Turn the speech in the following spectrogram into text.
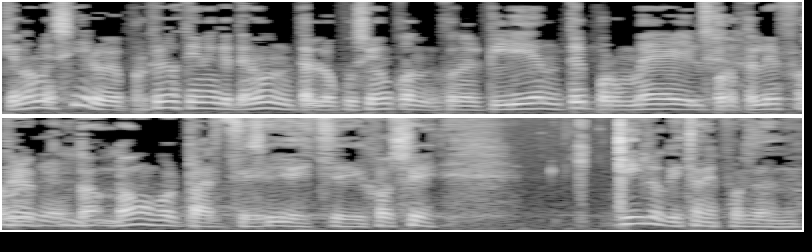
que no me sirve, porque ellos tienen que tener una interlocución con, el cliente por mail, por teléfono. Vamos por parte, este, José. ¿Qué es lo que están exportando?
